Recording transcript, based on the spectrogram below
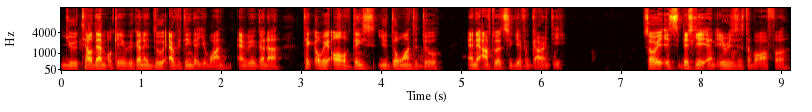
you tell them, okay, we're gonna do everything that you want, and we're gonna take away all of things you don't want to do, and then afterwards you give a guarantee. So it's basically an irresistible offer.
